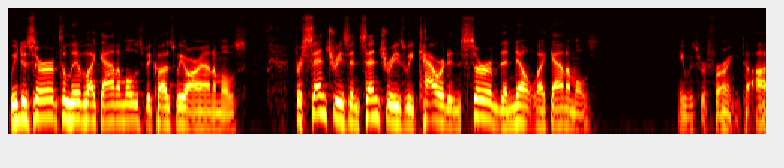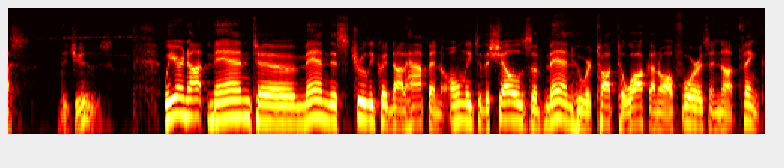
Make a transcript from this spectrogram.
We deserve to live like animals because we are animals. For centuries and centuries, we cowered and served and knelt like animals. He was referring to us, the Jews. We are not men to men. This truly could not happen, only to the shells of men who were taught to walk on all fours and not think.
